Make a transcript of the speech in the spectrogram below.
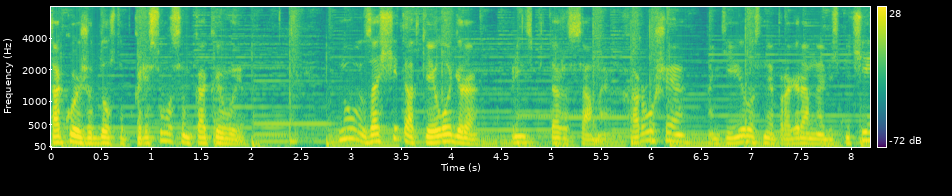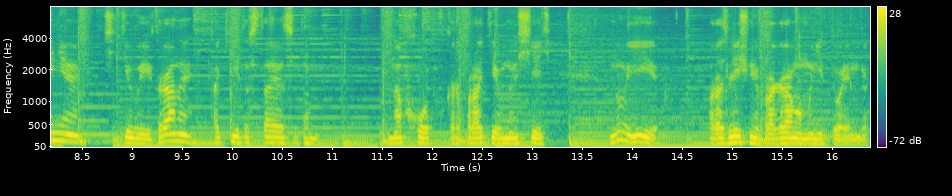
такой же доступ к ресурсам, как и вы. Ну, защита от кейлогера, в принципе, та же самая. Хорошее антивирусное программное обеспечение, сетевые экраны какие-то ставятся там на вход в корпоративную сеть, ну и различные программы мониторинга.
